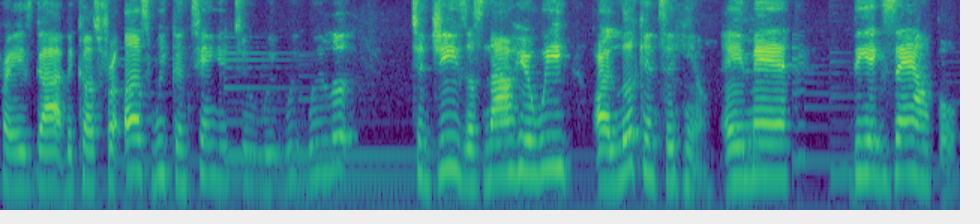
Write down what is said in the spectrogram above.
praise god because for us we continue to we, we, we look to jesus now here we are looking to him amen the example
